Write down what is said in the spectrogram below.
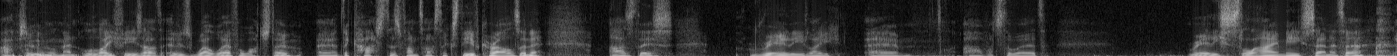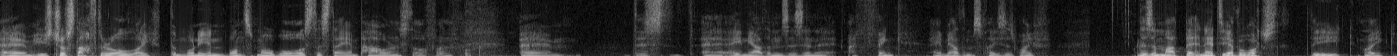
absolutely mental life he's had. It was well worth a watch though. Uh, the cast is fantastic. Steve Carell's in it as this really like um, oh, what's the word? Really slimy senator um, who's just after all like the money and wants more wars to stay in power and stuff. And um, there's uh, Amy Adams is in it. I think Amy Adams plays his wife. There's a mad bit in it. Do you ever watch the like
